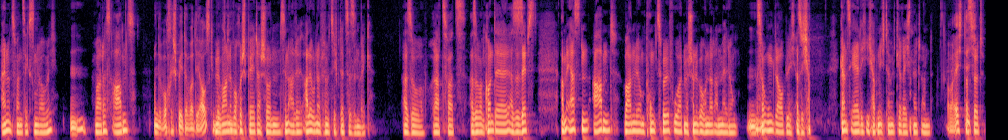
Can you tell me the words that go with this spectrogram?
21. glaube ich, Mhm. war das abends. Und eine Woche später war die ausgebucht. Wir waren eine Woche später schon, sind alle, alle 150 Plätze sind weg. Also ratzfatz. Also man konnte, also selbst am ersten Abend waren wir um Punkt 12 Uhr, hatten wir schon über 100 Anmeldungen. Mhm. Das war unglaublich. Also ich habe, ganz ehrlich, ich habe nicht damit gerechnet und Aber echt das nicht. wird,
